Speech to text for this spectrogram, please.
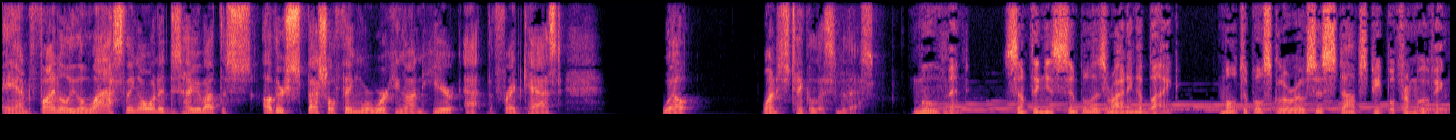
And finally, the last thing I wanted to tell you about this other special thing we're working on here at the Fredcast. Well, why don't you take a listen to this? Movement. Something as simple as riding a bike. Multiple sclerosis stops people from moving.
